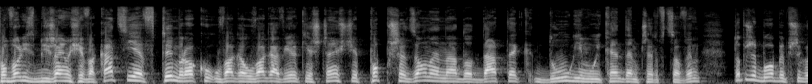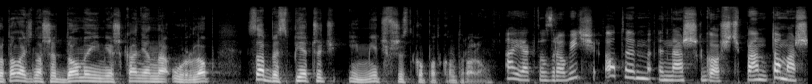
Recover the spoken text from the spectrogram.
Powoli zbliżają się wakacje. W tym roku, uwaga, uwaga, wielkie szczęście, poprzedzone na dodatek długim weekendem czerwcowym. Dobrze byłoby przygotować nasze domy i mieszkania na urlop, zabezpieczyć i mieć wszystko pod kontrolą. A jak to zrobić? O tym nasz gość, pan Tomasz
